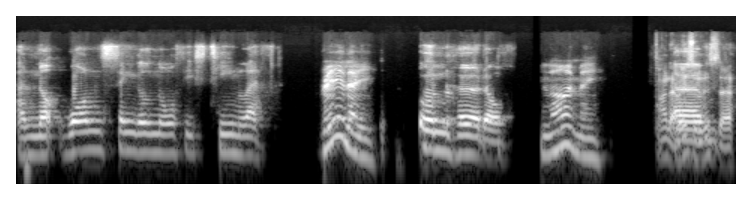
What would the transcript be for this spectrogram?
and not one single Northeast team left. really? Unheard of. Blimey. Oh, there isn't, Um, is there?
